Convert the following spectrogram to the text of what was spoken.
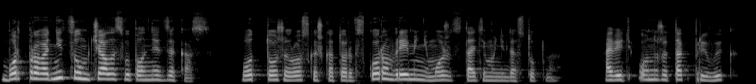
Бортпроводница умчалась выполнять заказ. Вот тоже роскошь, которая в скором времени может стать ему недоступна. А ведь он уже так привык.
